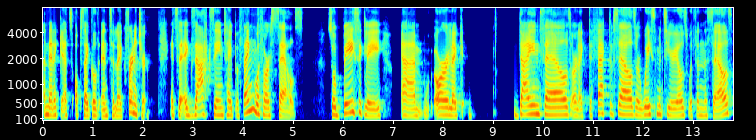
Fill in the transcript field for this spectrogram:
and then it gets upcycled into like furniture. It's the exact same type of thing with our cells. So basically, um, or like dying cells or like defective cells or waste materials within the cells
